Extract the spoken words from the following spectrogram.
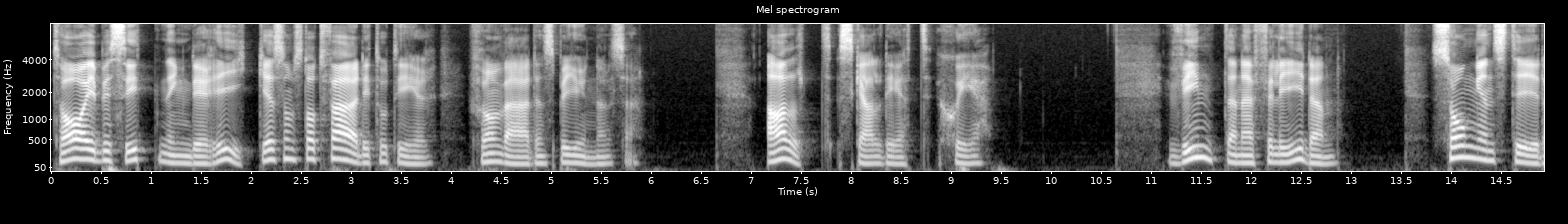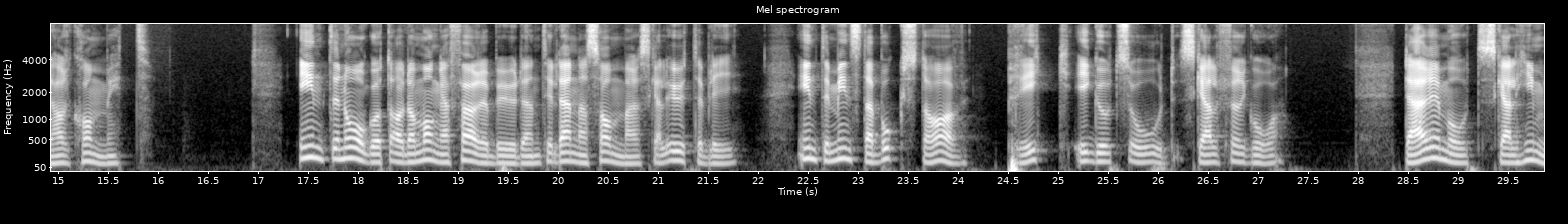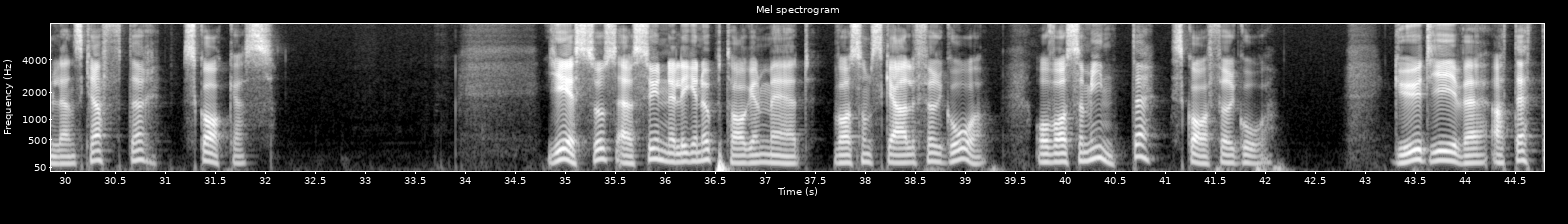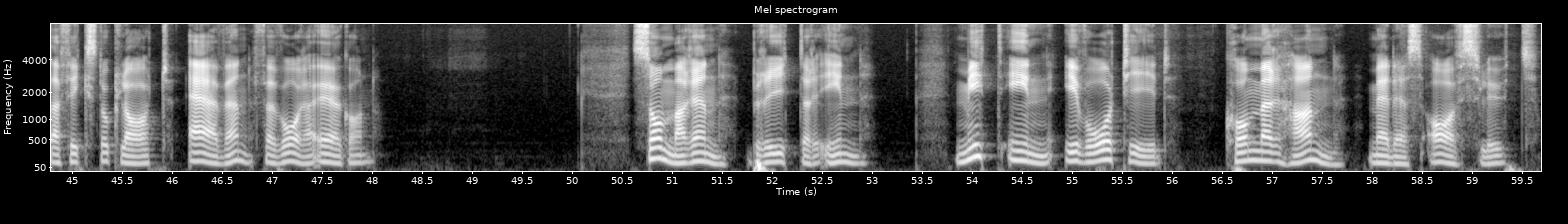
ta i besittning det rike som stått färdigt åt er från världens begynnelse. Allt skall det ske. Vintern är förliden, sångens tid har kommit. Inte något av de många förebuden till denna sommar skall utebli, inte minsta bokstav, prick i Guds ord skall förgå. Däremot skall himlens krafter skakas. Jesus är synnerligen upptagen med vad som skall förgå och vad som inte ska förgå. Gud give att detta fick stå klart även för våra ögon. Sommaren bryter in. Mitt in i vår tid kommer han med dess avslut.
